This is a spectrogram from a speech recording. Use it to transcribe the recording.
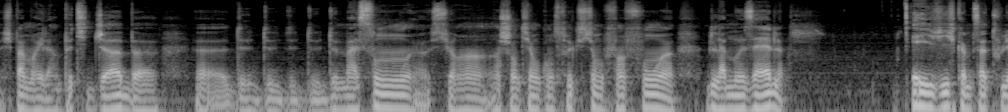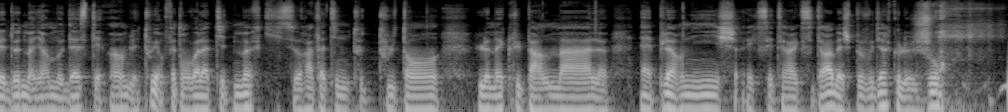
je sais pas moi, il a un petit job de, de, de, de, maçon sur un, un, chantier en construction au fin fond de la Moselle. Et ils vivent comme ça tous les deux de manière modeste et humble et tout. Et en fait, on voit la petite meuf qui se ratatine tout, le temps. Le mec lui parle mal. Elle pleurniche, etc., etc. Ben, je peux vous dire que le jour,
